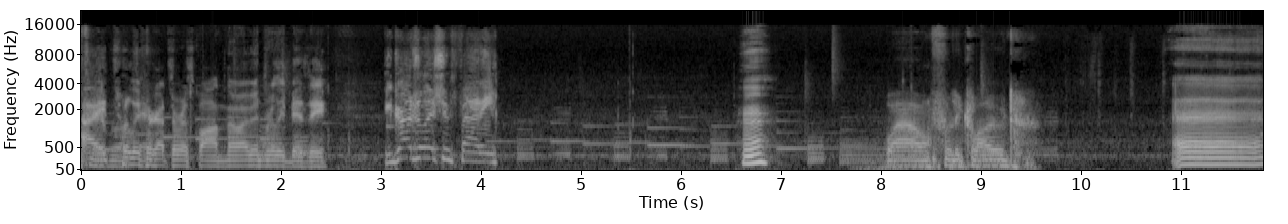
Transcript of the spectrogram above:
I totally okay. forgot to respond though. I've been really busy. Congratulations, Patty. Huh? Wow, fully clothed. Uh.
